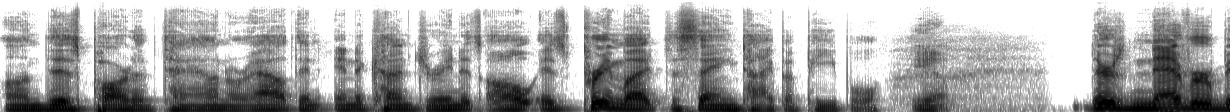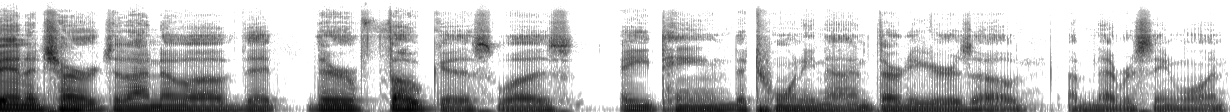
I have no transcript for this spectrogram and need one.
on this part of town or out in, in the country, and it's all it's pretty much the same type of people. Yeah. There's never been a church that I know of that their focus was 18 to 29, 30 years old. I've never seen one.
